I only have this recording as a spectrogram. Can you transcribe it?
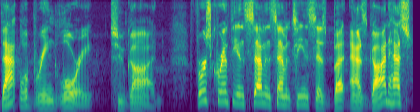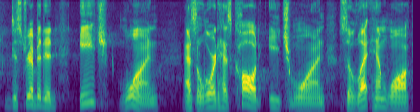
That will bring glory to God. 1 Corinthians 7 17 says, But as God has distributed each one, as the Lord has called each one, so let him walk,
